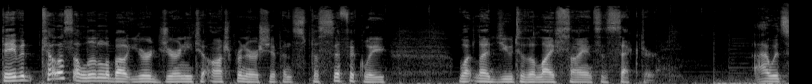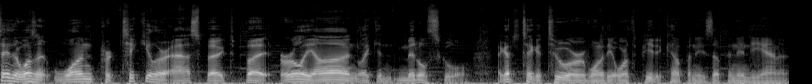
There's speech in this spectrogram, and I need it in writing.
David, tell us a little about your journey to entrepreneurship and specifically what led you to the life sciences sector? I would say there wasn't one particular aspect, but early on, like in middle school, I got to take a tour of one of the orthopedic companies up in Indiana.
